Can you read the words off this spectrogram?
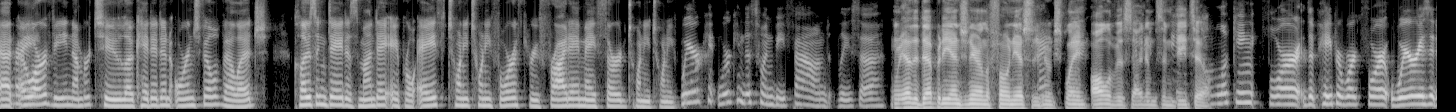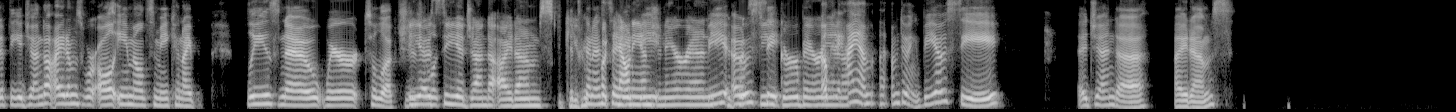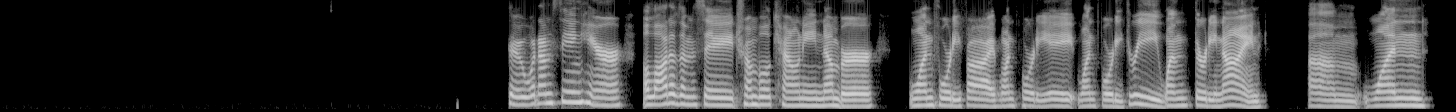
at Right. ORV number two located in Orangeville Village. Closing date is Monday, April eighth, twenty twenty-four through Friday, May third, twenty twenty-four. Where can, where can this one be found, Lisa? We had the deputy engineer on the phone yesterday who explained all of his items in detail. I'm looking for the paperwork for it. Where is it? If the agenda items were all emailed to me, can I please know where to look? Just look- agenda items, you can put county B- engineer in, BOC. Steve Gerberry Okay, in. I am, I'm doing BOC agenda items. So what I'm seeing here, a lot of them say Trumbull County number one forty-five, one forty-eight, one forty-three, one thirty-nine. Um, one.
